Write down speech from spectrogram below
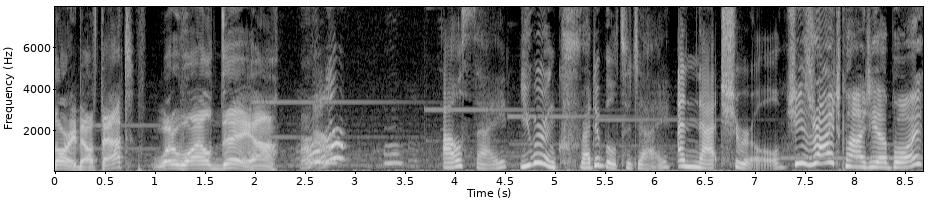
Sorry about that. What a wild day, huh? I'll say you were incredible today and natural. She's right, my dear boy.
